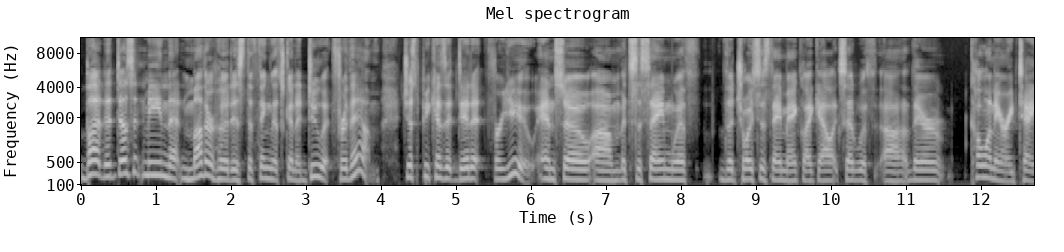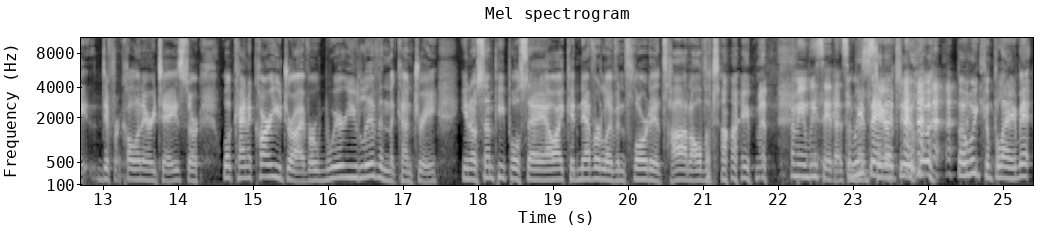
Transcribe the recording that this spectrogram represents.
But it doesn't mean that motherhood is the thing that's going to do it for them just because it did it for you. And so um, it's the same with the choices they make, like Alex said, with uh, their culinary taste, different culinary tastes, or what kind of car you drive, or where you live in the country. You know, some people say, "Oh, I could never live in Florida; it's hot all the time." I mean, we say that sometimes. We say too. that too, but we complain. It,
